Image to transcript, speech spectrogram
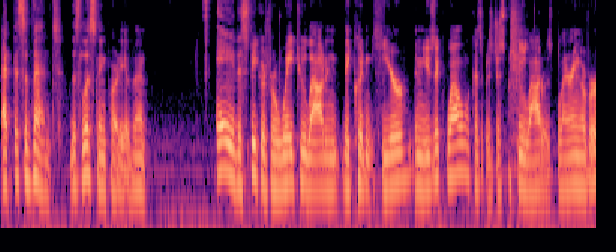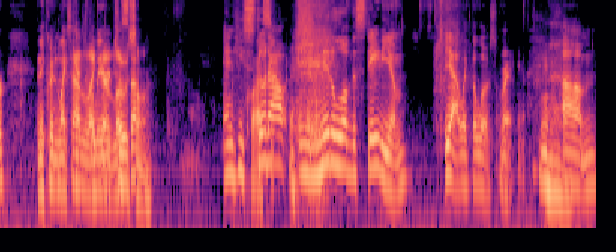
at this event, this listening party event, a the speakers were way too loud and they couldn't hear the music well because it was just too loud. It was blaring over, and they couldn't like catch Sounded the lyrics low and stuff. song. And he stood out in the middle of the stadium. Yeah, like the low song, right? Yeah. um,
